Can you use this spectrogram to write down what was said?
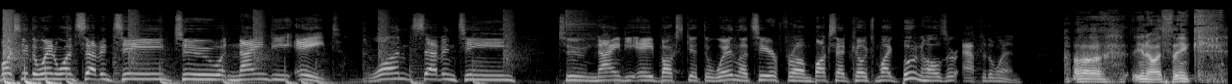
Bucks get the win 117 to 98. 117 to 98. Bucks get the win. Let's hear from Bucks head coach Mike Budenholzer after the win. Uh, you know, I think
